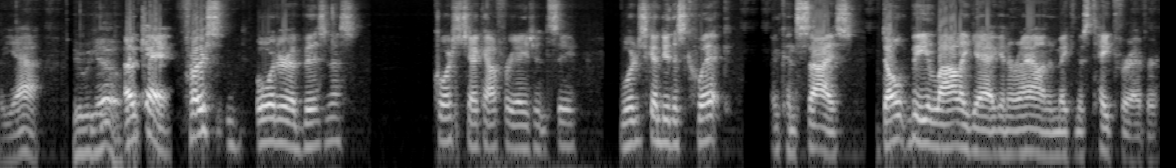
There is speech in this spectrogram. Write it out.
oh, Yeah. here we go. Okay. First order of business. Of course, check out free agency. We're just gonna do this quick and concise. Don't be lollygagging around and making this take forever.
